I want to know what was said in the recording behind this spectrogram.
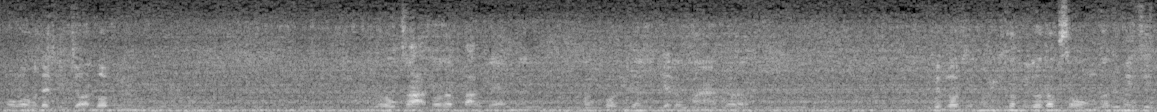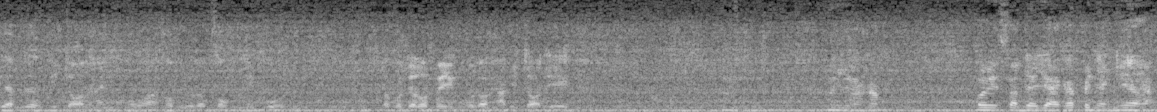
เพราะว่ามันได้ที่จอดรถมันโรงสารรถตากแดดนะบางคนก็เกียจออกมาก็ขึ้นรถเขามีรถรับส่งเขาจะไม่ซีเรียสเรื่องที่จอดให้เพราะว่าเขามีรถรับส่งให้คุณแต่คุณจะรถไปเองคุณต้องหาที่จอดเองอืมนี่แหละครับ บริษัทใหญ่ๆก็เป็นอย่างนี้แหละ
